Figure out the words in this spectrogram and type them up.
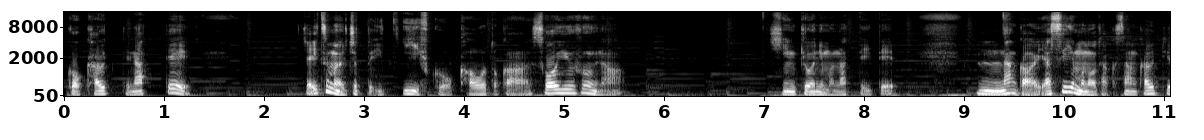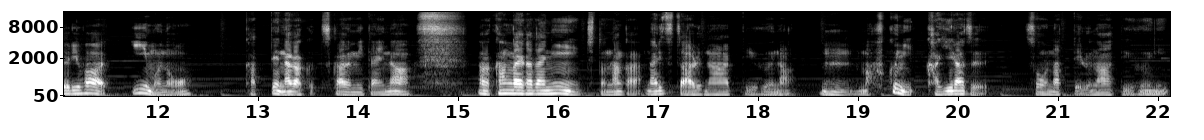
服を買うってなって、じゃあいつもよりちょっといい服を買おうとか、そういう風な心境にもなっていて、うん、なんか安いものをたくさん買うっていうよりは、いいものを買って長く使うみたいな、なんか考え方にちょっとなんかなりつつあるなっていう風な、うん、まあ服に限らずそうなってるなっていう風に、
